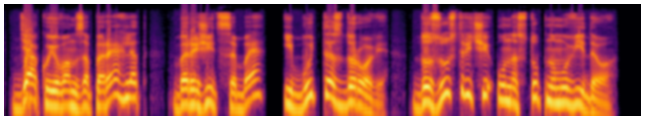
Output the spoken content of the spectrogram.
Дякую вам за перегляд, бережіть себе і будьте здорові. До зустрічі у наступному відео.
